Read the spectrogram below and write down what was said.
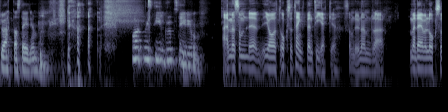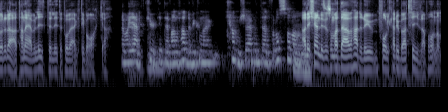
Cloetta Stadium. Barclay Steel Group Stadium. Nej, men som det, jag har också tänkt Benteke, som du nämnde där. Men det är väl också det där att han är väl lite, lite på väg tillbaka. Det var jävligt kukigt för annars hade vi kunnat kanske eventuellt få loss honom. Ja, det kändes ju som att där hade det ju, folk hade ju börjat tvivla på honom.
